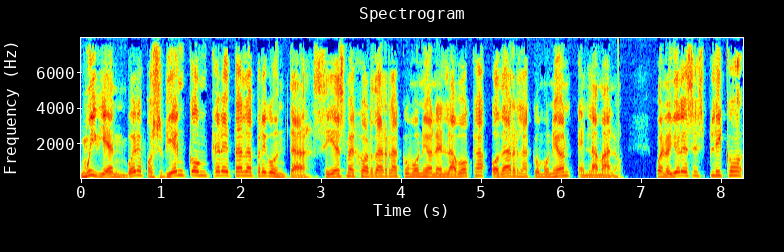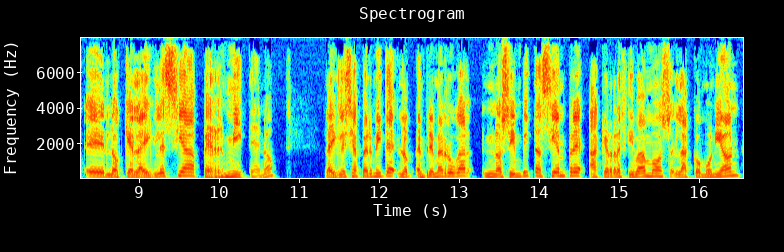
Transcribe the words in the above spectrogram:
Muy bien, bueno, pues bien concreta la pregunta, si es mejor dar la comunión en la boca o dar la comunión en la mano. Bueno, yo les explico eh, lo que la Iglesia permite, ¿no? La Iglesia permite, en primer lugar, nos invita siempre a que recibamos la comunión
